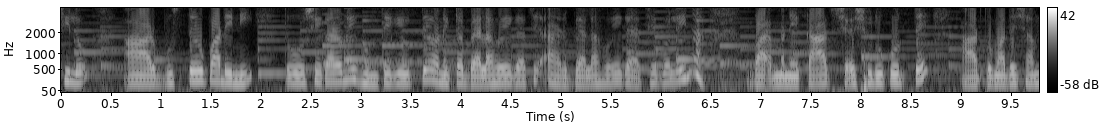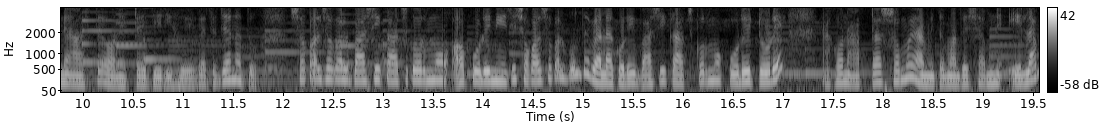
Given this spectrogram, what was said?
ছিল আর বুঝতেও পারিনি। তো সে কারণে ঘুম থেকে উঠতে অনেকটা বেলা হয়ে গেছে। আর বেলা হয়ে গেছে বলেই না মানে কাজ শুরু করতে আর তোমাদের সামনে আসতে অনেকটাই দেরি হয়ে গেছে, জানো তো? সকাল সকাল বাসি কাজকর্ম করে নিয়েছি। সকাল সকাল বলতে বেলা করে বাসি কাজকর্ম করে টোরে এখন আটটার সময় আমি তোমাদের সামনে এলাম।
